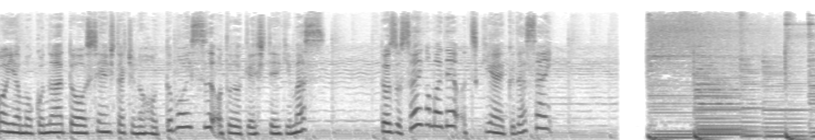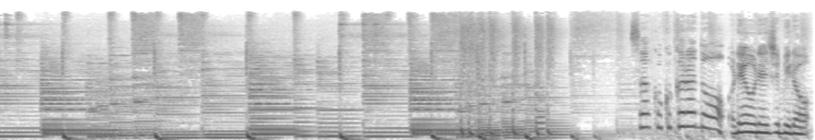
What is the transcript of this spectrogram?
今夜もこの後選手たちのホットボイスお届けしていきます。どうぞ最後までお付き合いください。さあここからのレオレジュビロ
